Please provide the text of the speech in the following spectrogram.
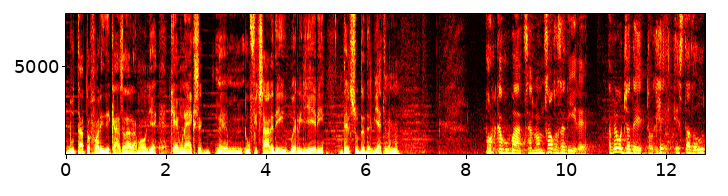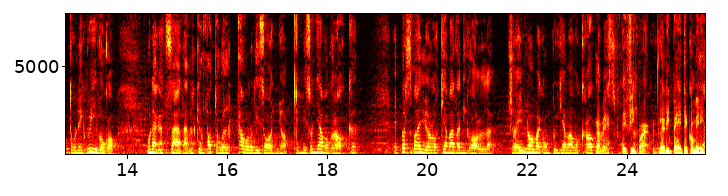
buttato fuori di casa dalla moglie, che è un ex ehm, ufficiale dei guerriglieri del sud del Vietnam? Porca pupazza, non so cosa dire. Avevo già detto che è stato tutto un equivoco, una cazzata, perché ho fatto quel cavolo di sogno che mi sognavo Croc e per sbaglio l'ho chiamata Nicole, cioè il nome con cui chiamavo Croc. Vabbè, e fin qua ripete come E i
